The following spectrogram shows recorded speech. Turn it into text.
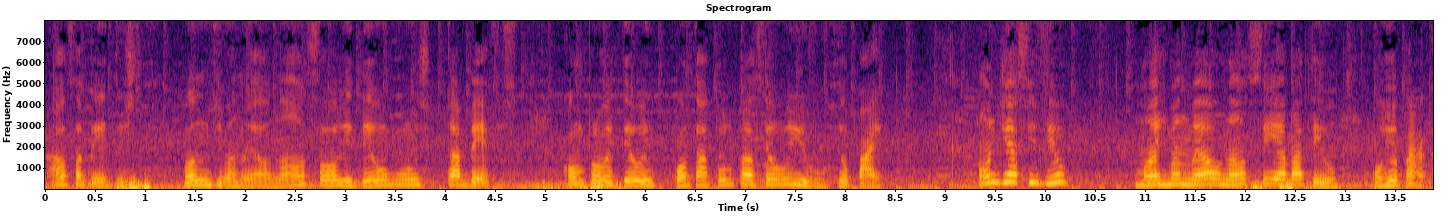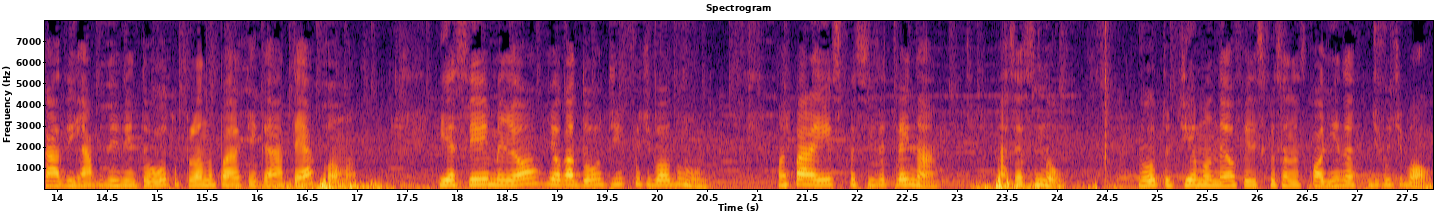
ao saber dos planos de Manuel, não só lhe deu uns tabefes, como prometeu contar tudo para seu Ivo, seu pai. Onde já se viu? Mas Manuel não se abateu. Correu para casa e rápido inventou outro plano para chegar até a fama. Ia ser o melhor jogador de futebol do mundo. Mas para isso precisa treinar. Assassinou. No outro dia, Manuel fez inscrição na escolinha de futebol.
